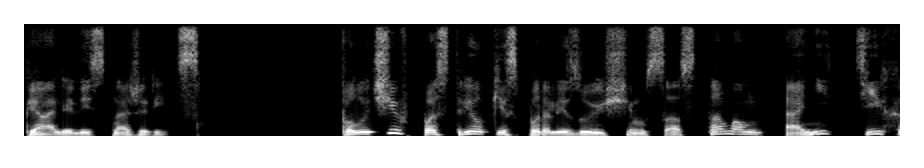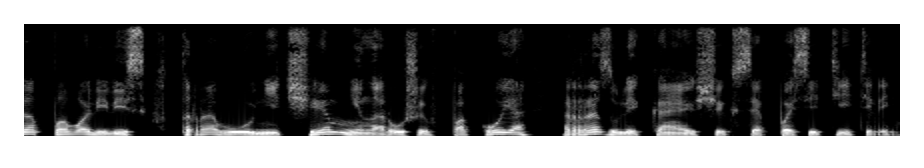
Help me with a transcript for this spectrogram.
пялились на жриц. Получив пострелки с парализующим составом, они тихо повалились в траву, ничем не нарушив покоя развлекающихся посетителей.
